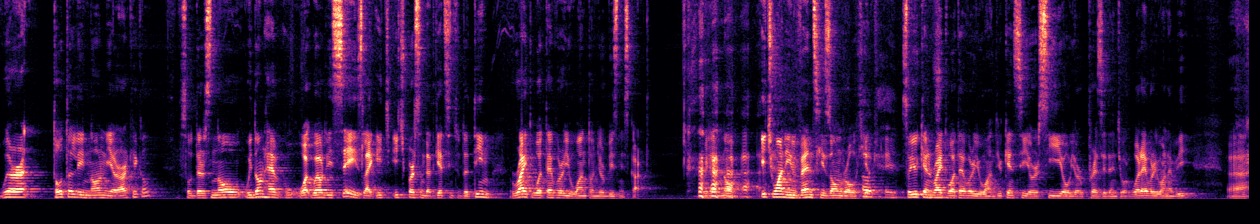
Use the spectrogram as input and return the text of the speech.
we're totally non-hierarchical. So there's no, we don't have, what, what we say is like each, each person that gets into the team, write whatever you want on your business card. We have no, each one invents his own role here. Okay. So you can write whatever you want. You can see your CEO, your president, your whatever you want to be. Uh,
